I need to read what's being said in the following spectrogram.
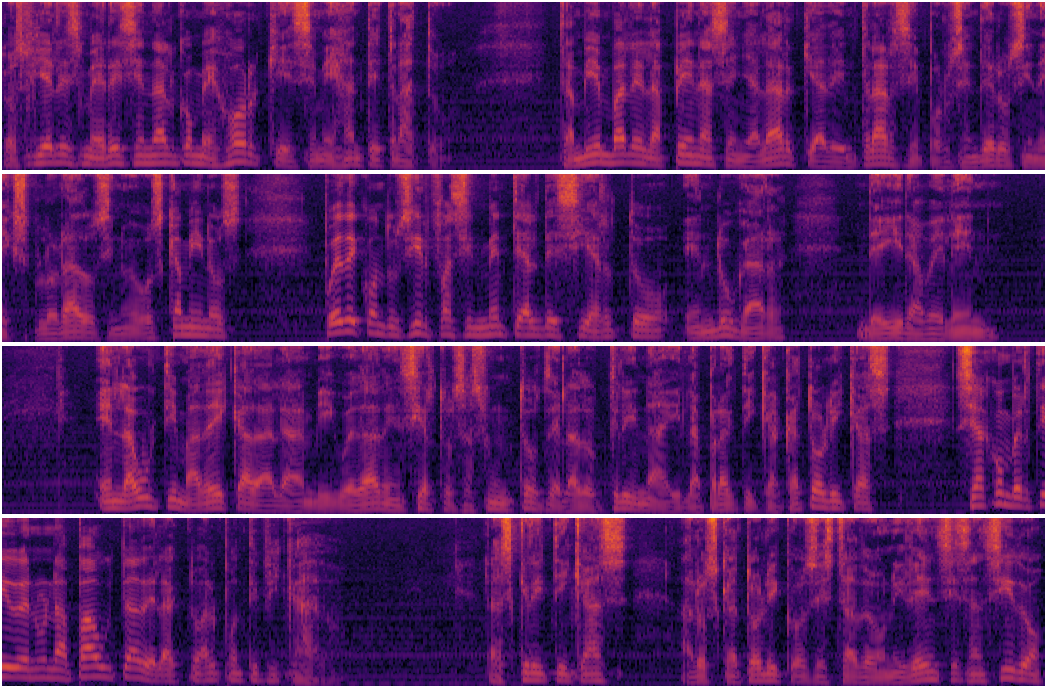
Los fieles merecen algo mejor que semejante trato. También vale la pena señalar que adentrarse por senderos inexplorados y nuevos caminos puede conducir fácilmente al desierto en lugar de ir a Belén. En la última década, la ambigüedad en ciertos asuntos de la doctrina y la práctica católicas se ha convertido en una pauta del actual pontificado. Las críticas a los católicos estadounidenses han sido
